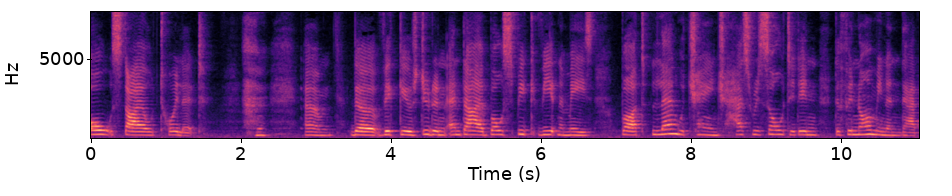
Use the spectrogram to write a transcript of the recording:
old style toilet. um, the Việt student and I both speak Vietnamese, but language change has resulted in the phenomenon that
